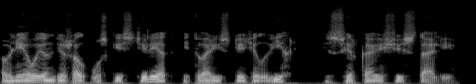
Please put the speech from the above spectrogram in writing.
В левой он держал узкий стилет, и тварь встретил вихрь, из сверкающей стали.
